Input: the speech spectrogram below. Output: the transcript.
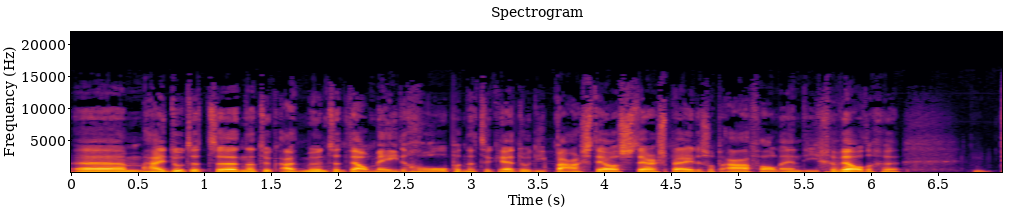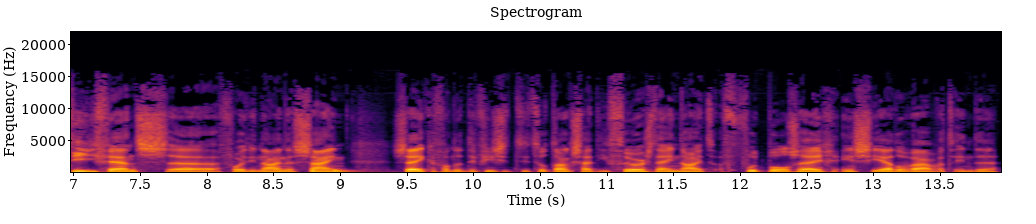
Ehm, hij doet het natuurlijk uitmuntend, wel mede geholpen natuurlijk hè, door die paar stel- sterspelers op aanval en die geweldige defense. Voor die Niners zijn zeker van de divisietitel dankzij die Thursday Night Football zege in Seattle, waar we het in de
